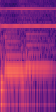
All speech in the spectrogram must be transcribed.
Bye.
